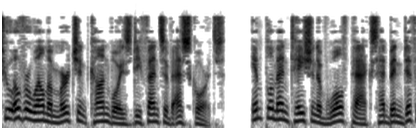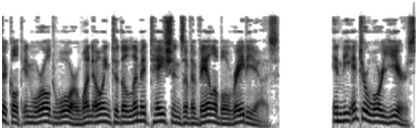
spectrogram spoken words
to overwhelm a merchant convoy's defensive escorts. Implementation of wolfpacks had been difficult in World War I owing to the limitations of available radios. In the interwar years,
